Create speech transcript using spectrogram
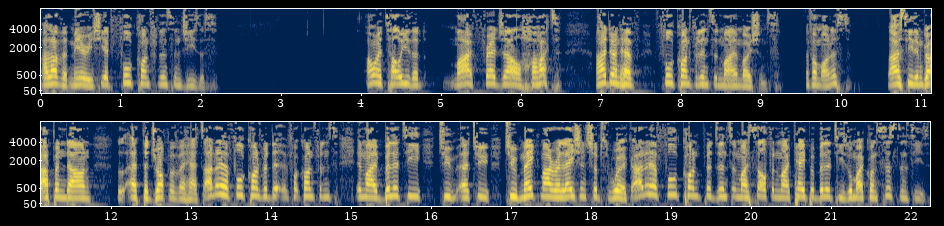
I love it, Mary, she had full confidence in Jesus. I want to tell you that my fragile heart, I don't have full confidence in my emotions, if I'm honest. I see them go up and down at the drop of a hat. I don't have full confidence in my ability to, uh, to, to make my relationships work. I don't have full confidence in myself and my capabilities or my consistencies.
